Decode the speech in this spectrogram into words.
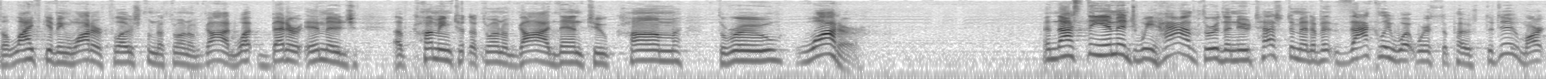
the life giving water flows from the throne of God. What better image of coming to the throne of God than to come through water? And that's the image we have through the New Testament of exactly what we're supposed to do. Mark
